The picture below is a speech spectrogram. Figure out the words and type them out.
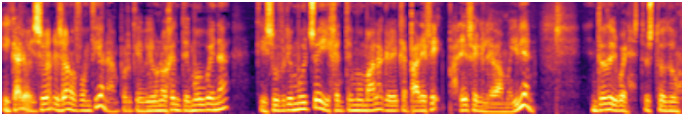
Y claro, eso, eso no funciona, porque ve uno gente muy buena que sufre mucho y gente muy mala que, que parece, parece que le va muy bien. Entonces, bueno, esto es todo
